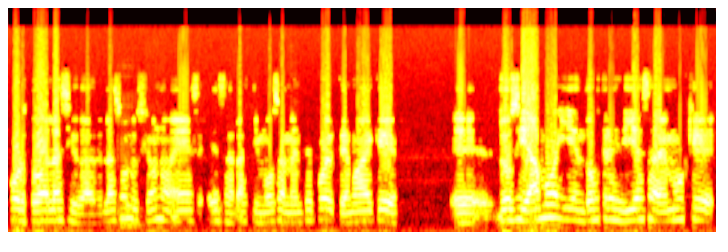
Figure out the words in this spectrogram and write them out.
por toda la ciudad. La solución no es esa, lastimosamente por el tema de que eh, rociamos y en dos tres días sabemos que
